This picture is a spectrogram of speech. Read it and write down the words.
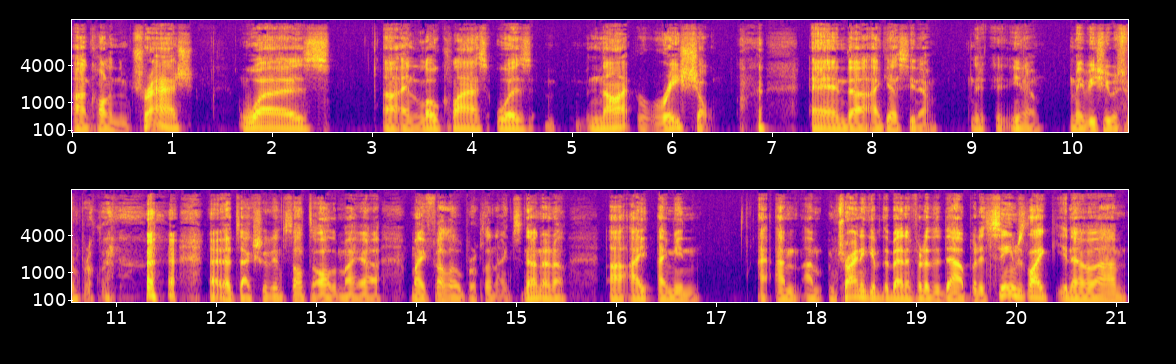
uh, calling them trash was, uh, and low class was not racial. and uh, I guess, you know, you know, maybe she was from Brooklyn. That's actually an insult to all of my uh, my fellow Brooklynites. No, no, no. Uh, I I mean, I, I'm I'm I'm trying to give the benefit of the doubt, but it seems like you know um,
